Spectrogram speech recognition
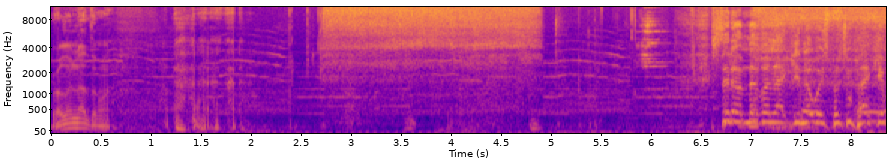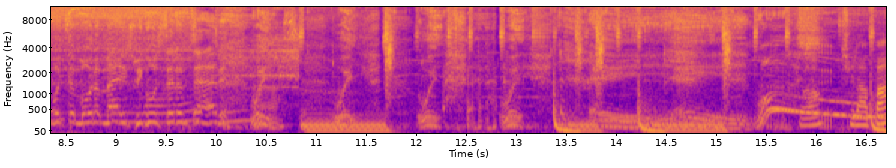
Roll another one. Sit up, never like you know it. Special packet with them automatics. We gon' set them to heaven. Wait, wait, wait, wait. Hey, hey. Non, tu l'as pas?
